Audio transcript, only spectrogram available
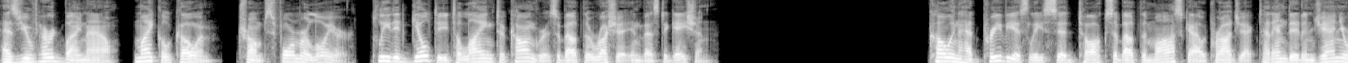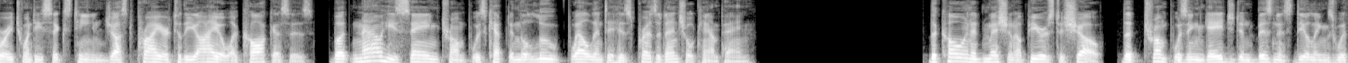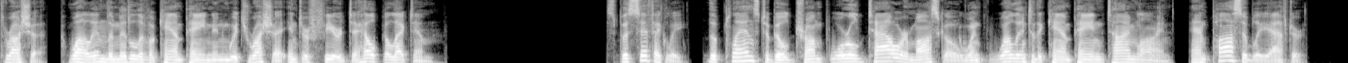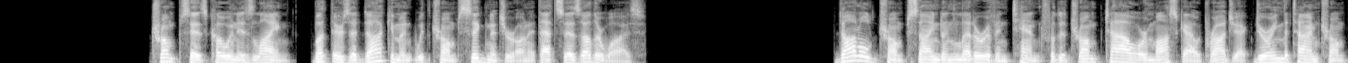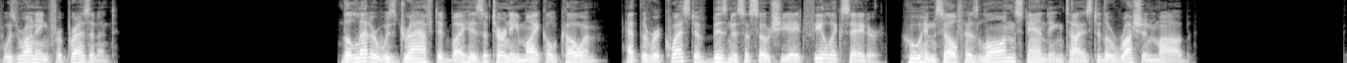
As you've heard by now, Michael Cohen, Trump's former lawyer, pleaded guilty to lying to Congress about the Russia investigation. Cohen had previously said talks about the Moscow project had ended in January 2016 just prior to the Iowa caucuses, but now he's saying Trump was kept in the loop well into his presidential campaign. The Cohen admission appears to show that Trump was engaged in business dealings with Russia while in the middle of a campaign in which Russia interfered to help elect him. Specifically, the plans to build Trump World Tower Moscow went well into the campaign timeline and possibly after. Trump says Cohen is lying, but there's a document with Trump's signature on it that says otherwise. Donald Trump signed a letter of intent for the Trump Tower Moscow project during the time Trump was running for president. The letter was drafted by his attorney Michael Cohen at the request of business associate Felix Sater, who himself has long-standing ties to the Russian mob.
